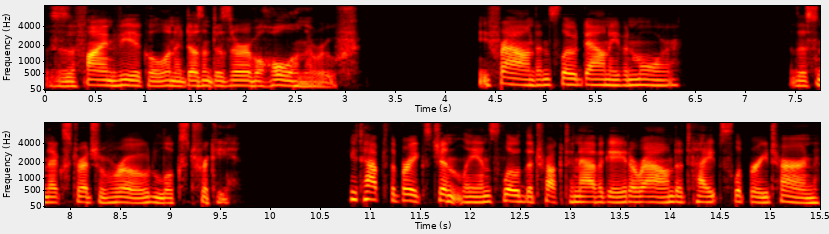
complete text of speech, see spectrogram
This is a fine vehicle and it doesn't deserve a hole in the roof. He frowned and slowed down even more. This next stretch of road looks tricky. He tapped the brakes gently and slowed the truck to navigate around a tight, slippery turn.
